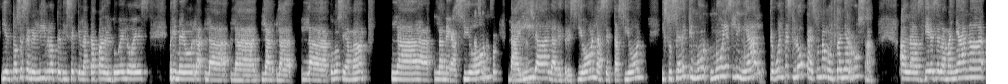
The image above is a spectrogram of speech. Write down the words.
y entonces en el libro te dice que la etapa del duelo es primero la, la, la, la, la ¿cómo se llama? la, negación, la ira, la depresión, la aceptación, y sucede que no, no es lineal, te vuelves loca, es una montaña rusa. A las 10 de la mañana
